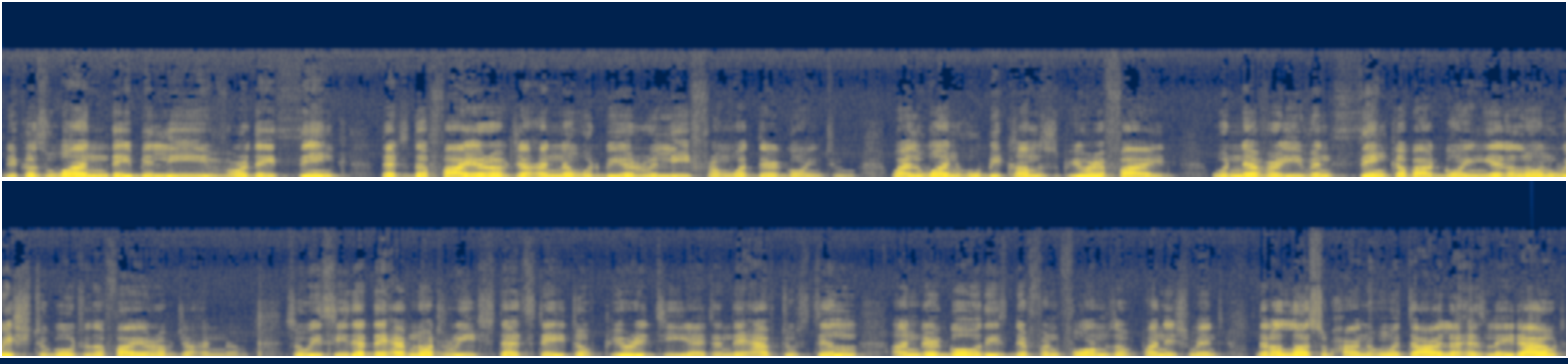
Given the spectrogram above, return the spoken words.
Because one, they believe or they think that the fire of Jahannam would be a relief from what they're going to. While one who becomes purified would never even think about going, yet alone wish to go to the fire of Jahannam. So we see that they have not reached that state of purity yet, and they have to still undergo these different forms of punishment that Allah subhanahu wa ta'ala has laid out.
